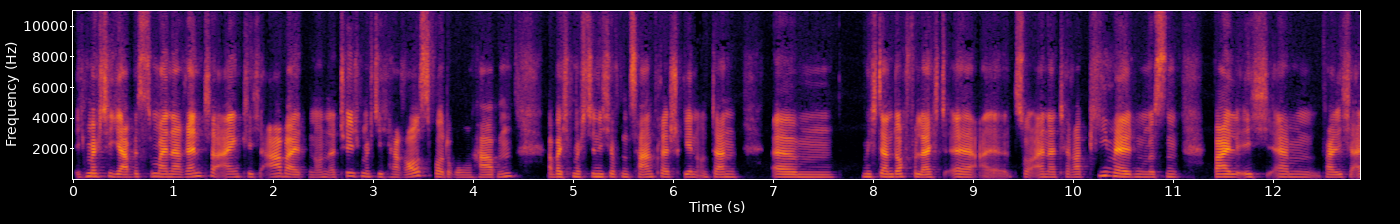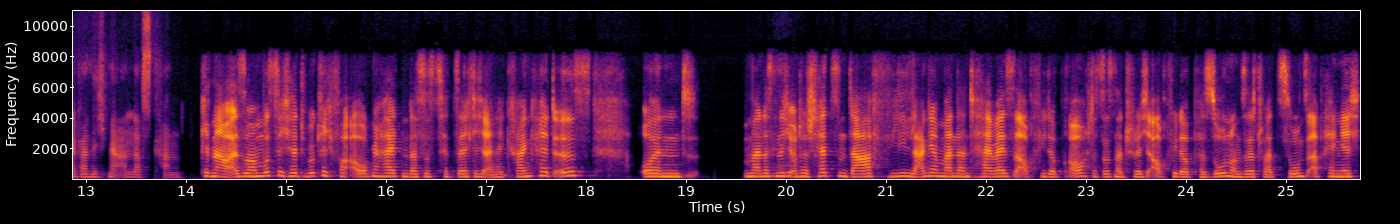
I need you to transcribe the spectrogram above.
ich möchte ja bis zu meiner Rente eigentlich arbeiten und natürlich möchte ich Herausforderungen haben, aber ich möchte nicht auf den Zahnfleisch gehen und dann ähm, mich dann doch vielleicht äh, zu einer Therapie melden müssen, weil ich, ähm, weil ich einfach nicht mehr anders kann. Genau, also man muss sich halt wirklich vor Augen halten, dass es tatsächlich eine Krankheit ist und man es nicht unterschätzen darf, wie lange man dann teilweise auch wieder braucht. Das ist natürlich auch wieder person- und situationsabhängig,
